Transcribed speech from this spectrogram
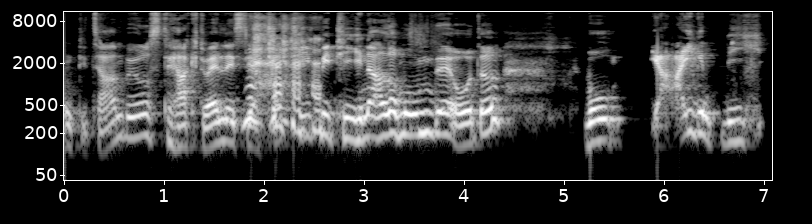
und die Zahnbürste. Aktuell ist ja ChatGPT in aller Munde, oder? Wo ja eigentlich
